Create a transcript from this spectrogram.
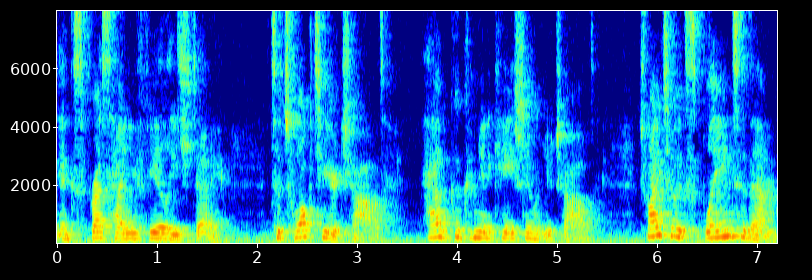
express how you feel each day, to talk to your child, have good communication with your child. Try to explain to them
